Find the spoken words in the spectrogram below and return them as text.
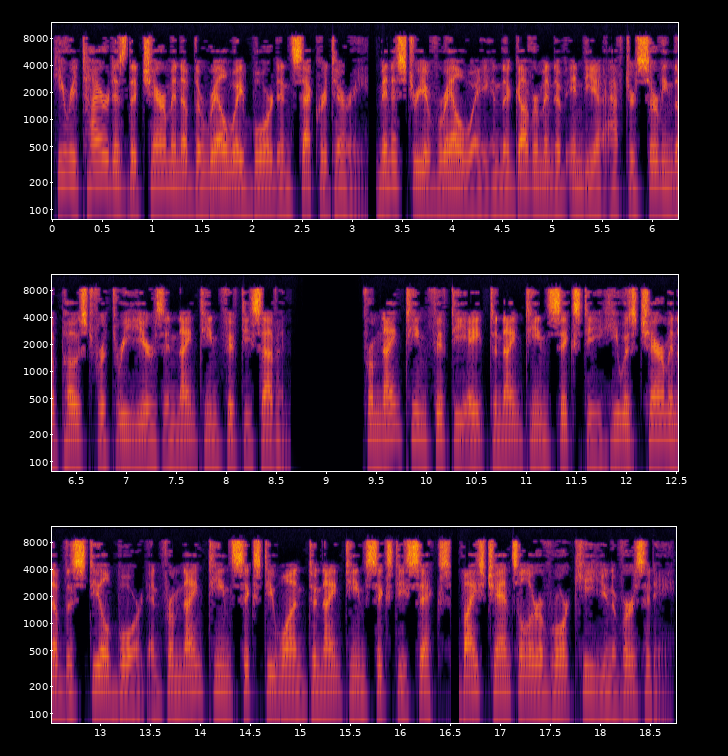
He retired as the chairman of the Railway Board and secretary, Ministry of Railway in the Government of India after serving the post for three years in 1957. From 1958 to 1960 he was chairman of the Steel Board and from 1961 to 1966, vice-chancellor of Roorkee University.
